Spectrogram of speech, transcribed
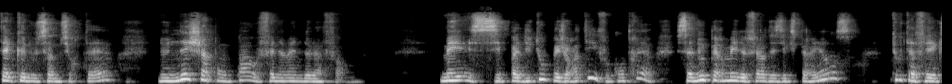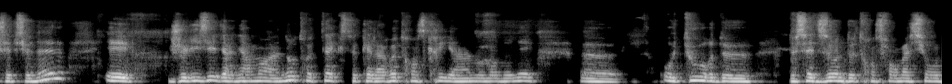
tel que nous sommes sur Terre, nous n'échappons pas au phénomène de la forme. Mais c'est pas du tout péjoratif, au contraire. Ça nous permet de faire des expériences tout à fait exceptionnel. Et je lisais dernièrement un autre texte qu'elle a retranscrit à un moment donné euh, autour de, cette zone de transformation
